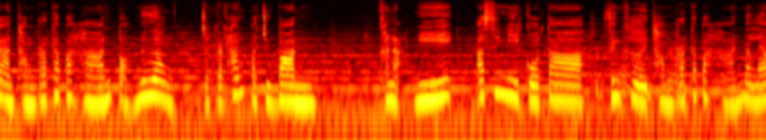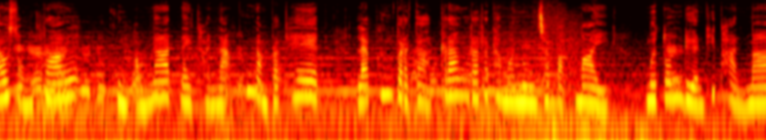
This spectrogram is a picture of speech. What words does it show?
การทำรัฐประหารต่อเนื่องจนกระทั่งปัจจุบัน ขณะนี้อัซิมีโกตาซึ่งเคยทำรัฐประหารมาแล้วสองครั้ง คุมอำนาจในฐานะผู้นำประเทศ และเพิ่งประกาศร่างรัฐธรรมนูญฉบับใหม่ เมื่อต้นเดือนที่ผ่านมา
